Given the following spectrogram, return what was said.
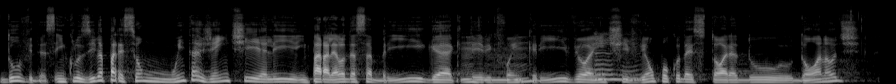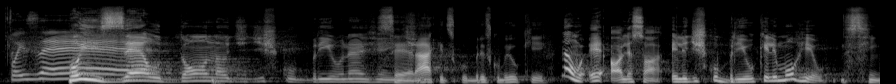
dúvidas. Inclusive, apareceu muita gente ali em paralelo dessa briga que teve, que Uhum. foi incrível. A gente vê um pouco da história do Donald. Pois é. Pois é, o Donald descobriu, né, gente? Será que descobriu? Descobriu o quê? Não, é- olha só, ele descobriu que ele morreu. Sim.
